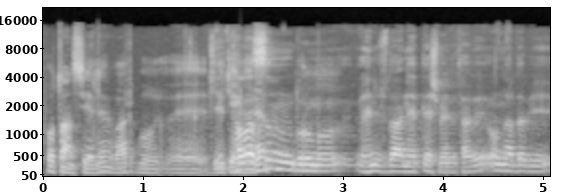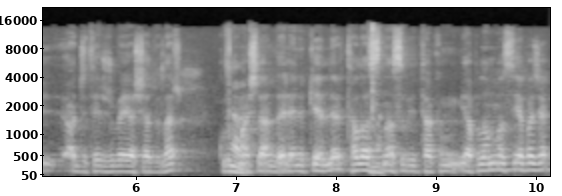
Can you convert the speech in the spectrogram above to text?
potansiyeli var bu e, Ki lige göre. Talas'ın durumu henüz daha netleşmedi tabii. Onlar da bir acı tecrübe yaşadılar. Grup Evet. maçlarında elenip geldiler. Talas nasıl bir takım yapılanması yapacak?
